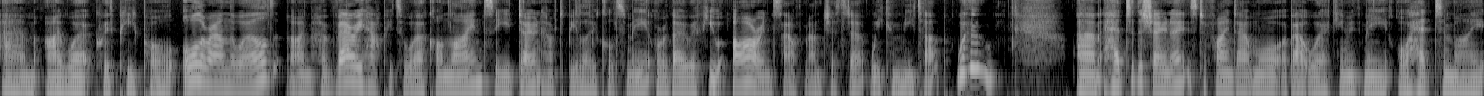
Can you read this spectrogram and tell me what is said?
I work with people all around the world. I'm very happy to work online, so you don't have to be local to me. Although, if you are in South Manchester, we can meet up. Woohoo! Um, head to the show notes to find out more about working with me, or head to my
